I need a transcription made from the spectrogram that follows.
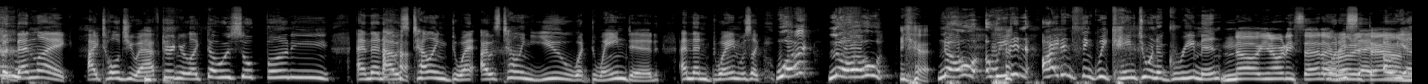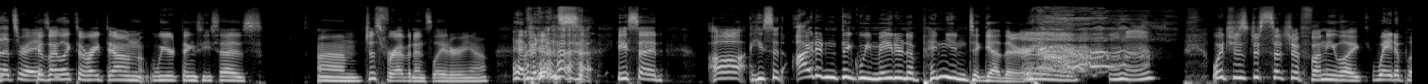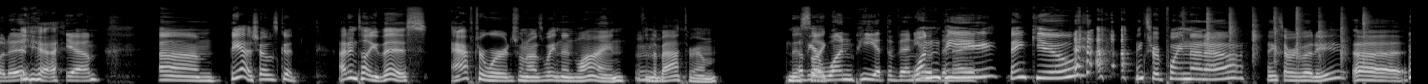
but then like I told you after and you're like that was so funny. And then I was telling Dwayne I was telling you what Dwayne did and then Dwayne was like, "What? No. yeah. No, we didn't I didn't think we came to an agreement." No, you know what he said? I What'd he wrote say? it Oh, yeah, that's right. Because I like to write down weird things he says, um, just for evidence later. You know, Evidence. he said, "Uh, he said I didn't think we made an opinion together," hmm which is just such a funny like. Way to put it. Yeah. Yeah. Um. But yeah, the show was good. I didn't tell you this afterwards when I was waiting in line for the Mhm. bathroom. This of your like one P at the venue. one of the night. P. Thank you. Thanks for pointing that out. Thanks everybody. Uh,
